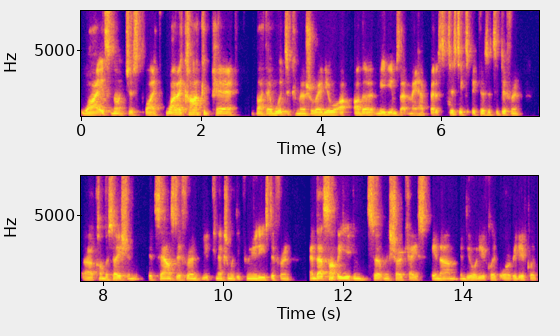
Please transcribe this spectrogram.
why it's not just like why they can't compare like they would to commercial radio or other mediums that may have better statistics because it's a different uh, conversation. It sounds different. Your connection with your community is different, and that's something you can certainly showcase in um, in the audio clip or a video clip.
